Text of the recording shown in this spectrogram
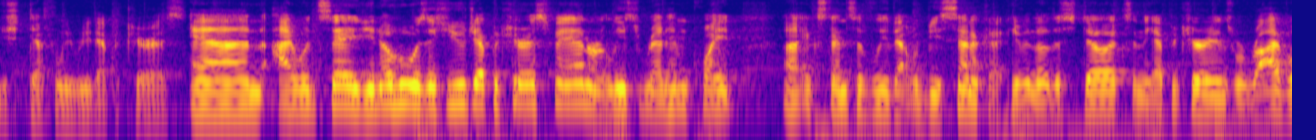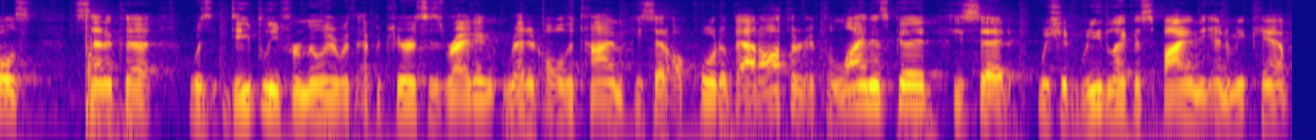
you should definitely read Epicurus. And I would say, you know who was a huge Epicurus fan, or at least read him quite uh, extensively? That would be Seneca. Even though the Stoics and the Epicureans were rivals, Seneca was deeply familiar with Epicurus's writing, read it all the time. He said, I'll quote a bad author if the line is good. He said, we should read like a spy in the enemy camp,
